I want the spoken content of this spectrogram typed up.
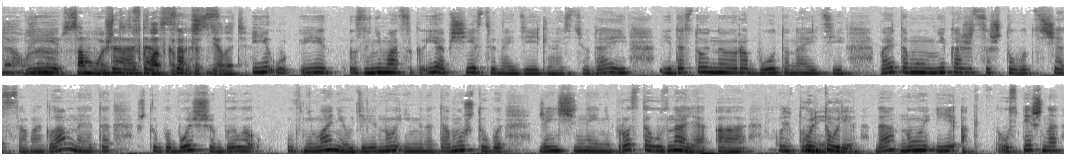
Да, уже и, самой да, что-то вклад да, какой-то сделать. И, и заниматься и общественной деятельностью, да, и, и достойную работу найти. Поэтому мне кажется, что вот сейчас самое главное, это чтобы больше было внимание уделено именно тому, чтобы женщины не просто узнали о культуре, культуре да, но и успешно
